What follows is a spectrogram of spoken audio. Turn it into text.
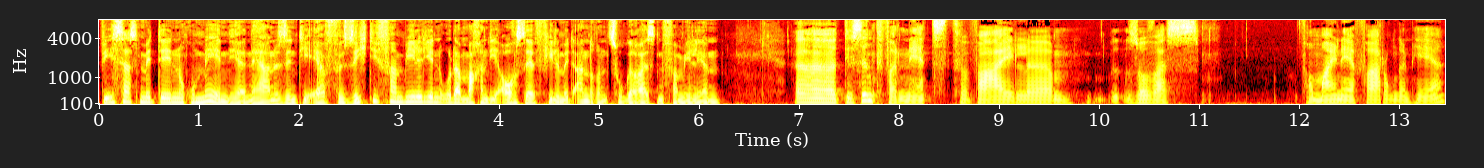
Wie ist das mit den Rumänen hier in Herne? Sind die eher für sich die Familien oder machen die auch sehr viel mit anderen zugereisten Familien? Äh, die sind vernetzt, weil ähm, sowas von meinen Erfahrungen her,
